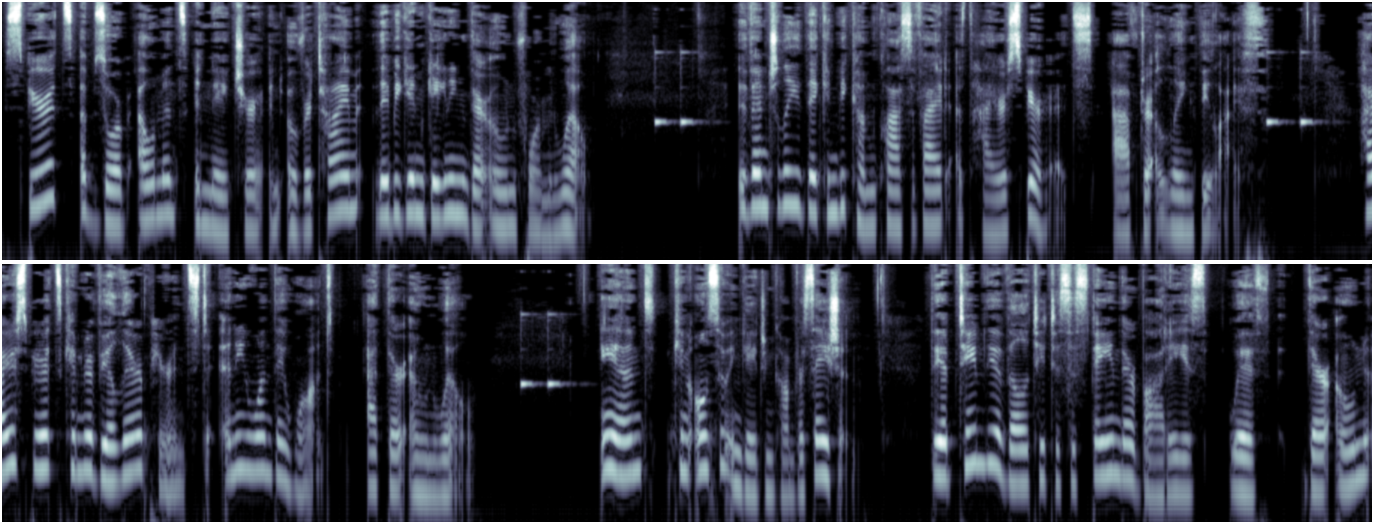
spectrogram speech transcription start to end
Spirits absorb elements in nature, and over time, they begin gaining their own form and will. Eventually, they can become classified as higher spirits after a lengthy life. Higher spirits can reveal their appearance to anyone they want at their own will, and can also engage in conversation. They obtain the ability to sustain their bodies with their own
